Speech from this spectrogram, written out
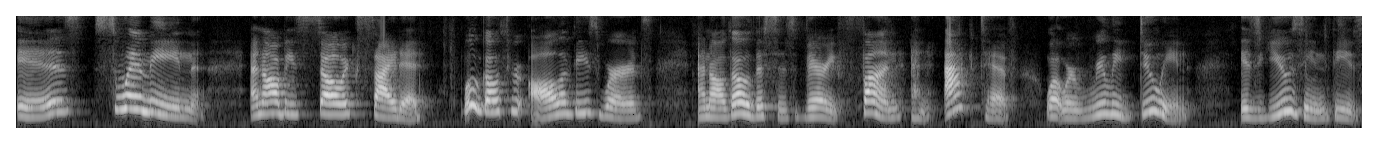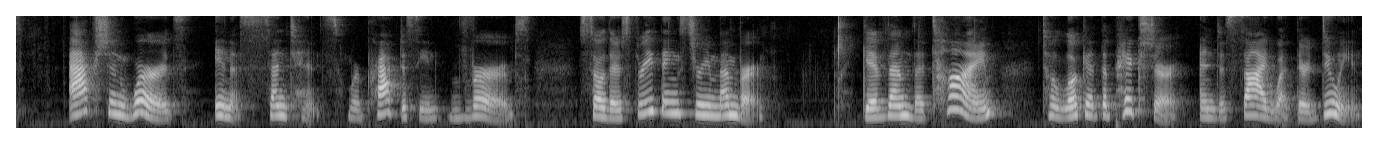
is swimming. And I'll be so excited. We'll go through all of these words. And although this is very fun and active, what we're really doing is using these action words in a sentence. We're practicing verbs. So there's three things to remember. Give them the time to look at the picture and decide what they're doing.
